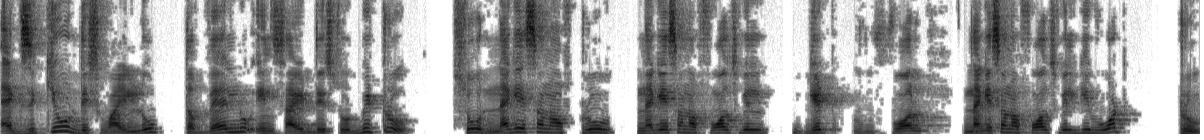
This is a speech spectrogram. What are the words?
execute this while loop the value inside this should be true so negation of true negation of false will get false negation of false will give what true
